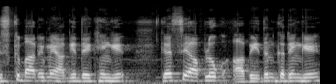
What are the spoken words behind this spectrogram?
इसके बारे में आगे देखेंगे। कैसे आप लोग आवेदन करेंगे?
